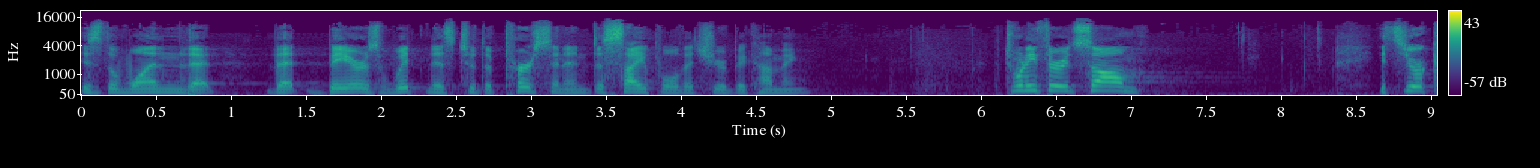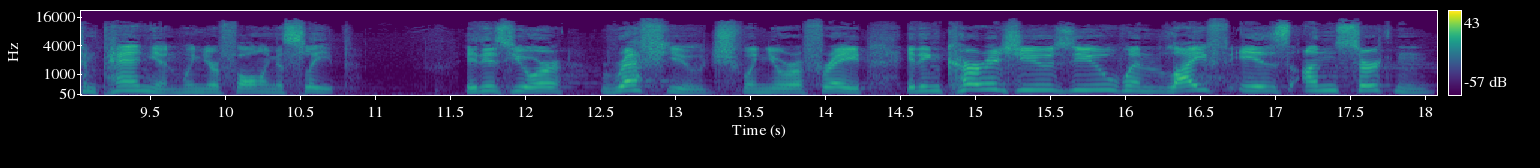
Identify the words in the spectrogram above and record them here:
is the one that, that bears witness to the person and disciple that you're becoming. 23rd Psalm, it's your companion when you're falling asleep. It is your refuge when you're afraid. It encourages you when life is uncertain.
